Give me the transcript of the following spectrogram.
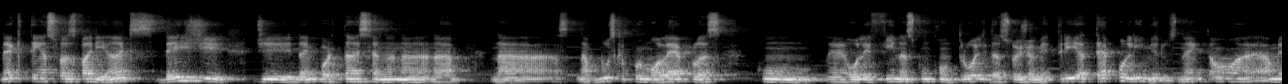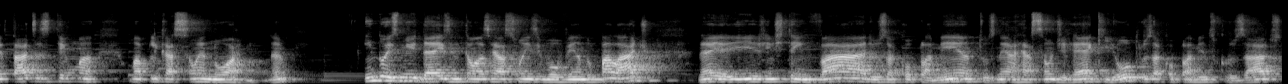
né, que tem as suas variantes, desde de, da importância na, na, na, na busca por moléculas com né, olefinas com controle da sua geometria até polímeros, né? Então a, a tem uma, uma aplicação enorme, né? Em 2010, então, as reações envolvendo paládio, né? E aí a gente tem vários acoplamentos, né? A reação de REC e outros acoplamentos cruzados,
